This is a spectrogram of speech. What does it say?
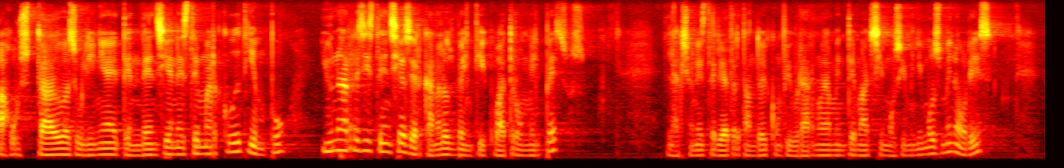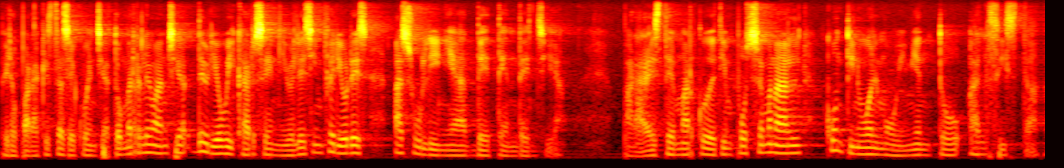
ajustado a su línea de tendencia en este marco de tiempo y una resistencia cercana a los 24.000 pesos. La acción estaría tratando de configurar nuevamente máximos y mínimos menores, pero para que esta secuencia tome relevancia debería ubicarse en niveles inferiores a su línea de tendencia. Para este marco de tiempo semanal continúa el movimiento alcista.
